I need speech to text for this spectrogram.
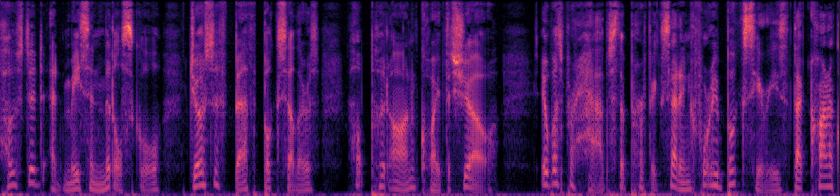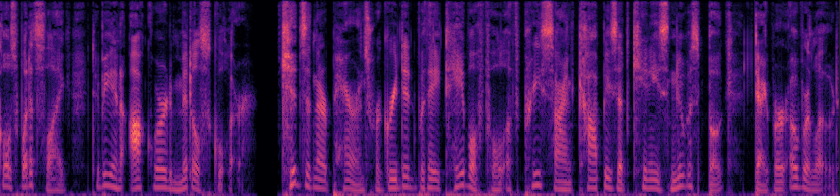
Hosted at Mason Middle School, Joseph Beth Booksellers helped put on quite the show. It was perhaps the perfect setting for a book series that chronicles what it's like to be an awkward middle schooler. Kids and their parents were greeted with a table full of pre signed copies of Kinney's newest book, Diper Överlöde.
